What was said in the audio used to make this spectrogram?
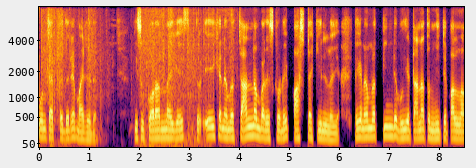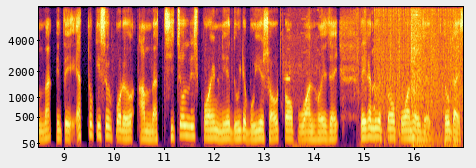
কোন চারটে ধরে মাইরে দেয় কিছু করার নাই গাইস তো এইখানে আমরা চার নাম্বার স্কোরে পাঁচটা কিল লইয়া তো এখানে আমরা তিনটে বইয়ে টানা তো নিতে পারলাম না। কিন্তু এত কিছুর পরেও আমরা ছিচল্লিশ পয়েন্ট নিয়ে দুইটা বইয়ে সহ টপ ওয়ান হয়ে যাই। তো এখান থেকে টপ ওয়ান হয়ে যায় তো গাইস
